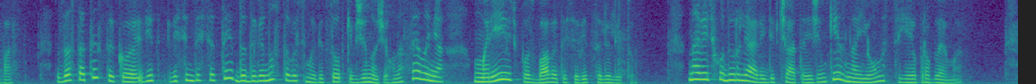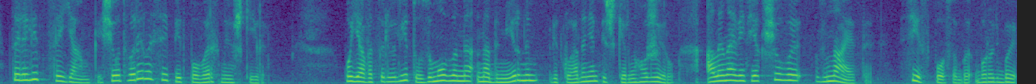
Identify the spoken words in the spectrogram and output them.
вас! За статистикою, від 80 до 98% жіночого населення мріють позбавитися від целюліту. Навіть худорляві дівчата і жінки знайомі з цією проблемою. Целюліт – це ямки, що утворилися під поверхнею шкіри. Поява целюліту зумовлена надмірним відкладенням підшкірного жиру. Але навіть якщо ви знаєте всі способи боротьби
